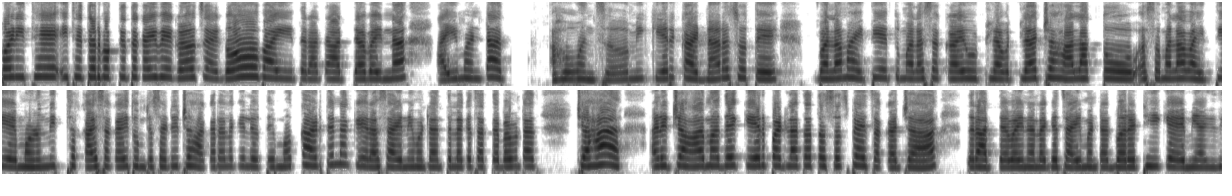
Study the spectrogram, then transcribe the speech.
पण इथे इथे तर बघते तर काही वेगळंच आहे ग बाई. तर आता आत्याबाईंना आई म्हणतात अहो वंच मी केर काढणारच होते. मला माहिती आहे तुम्हाला सकाळी उठल्या उठल्या चहा लागतो असं मला माहिती आहे. म्हणून मी सकाळी सकाळी तुमच्यासाठी चहा करायला गेले होते. मग काढते ना केर असं आईने म्हटल्यानंतर लगेच आत्याबाई म्हणतात चहा. आणि चहामध्ये केर पडला तर तसंच प्यायचा का चहा? तर आत्याबाईंना लगेच आई म्हणतात बरं ठीक आहे मी आधी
